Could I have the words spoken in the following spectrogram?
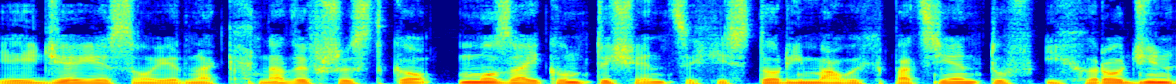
Jej dzieje są jednak nade wszystko mozaiką tysięcy historii małych pacjentów, ich rodzin,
